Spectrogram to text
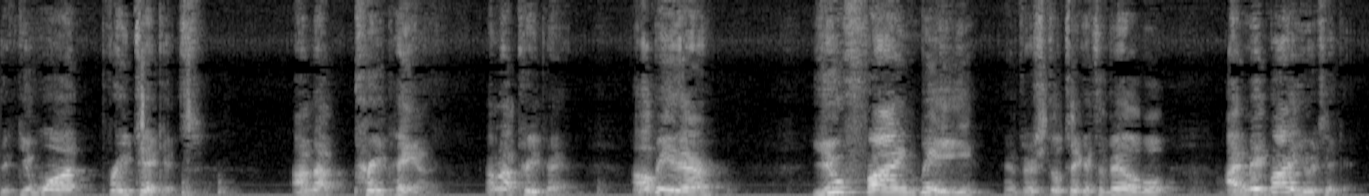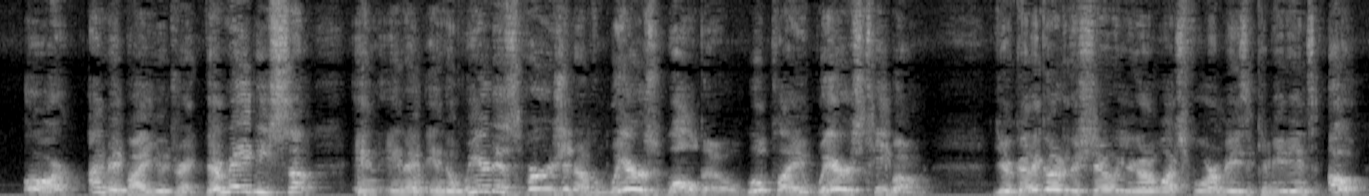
If you want free tickets, I'm not prepaying. I'm not prepaying. I'll be there. You find me, if there's still tickets available, I may buy you a ticket. Or I may buy you a drink. There may be some, in, in, a, in the weirdest version of Where's Waldo, we'll play Where's T-Bone. You're going to go to the show, you're going to watch four amazing comedians. Oh,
